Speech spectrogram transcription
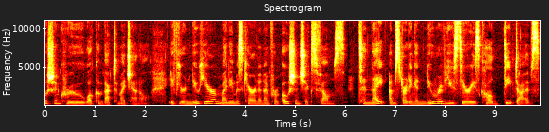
Ocean Crew, welcome back to my channel. If you're new here, my name is Karen and I'm from Ocean Chicks Films. Tonight I'm starting a new review series called Deep Dives,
